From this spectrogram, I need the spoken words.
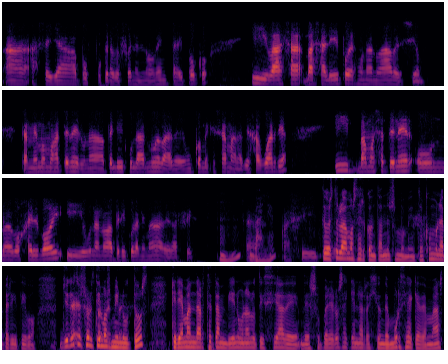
hace ya, pues creo que fue en el 90 y poco, y va a, va a salir pues una nueva versión. También vamos a tener una película nueva de un cómic que se llama La vieja guardia, y vamos a tener un nuevo Hellboy y una nueva película animada de Garfield vale. todo, esto lo vamos a ir contando en su momento, es como un aperitivo. Yo en estos últimos minutos quería mandarte también una noticia de, superhéroes aquí en la región de Murcia, que además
